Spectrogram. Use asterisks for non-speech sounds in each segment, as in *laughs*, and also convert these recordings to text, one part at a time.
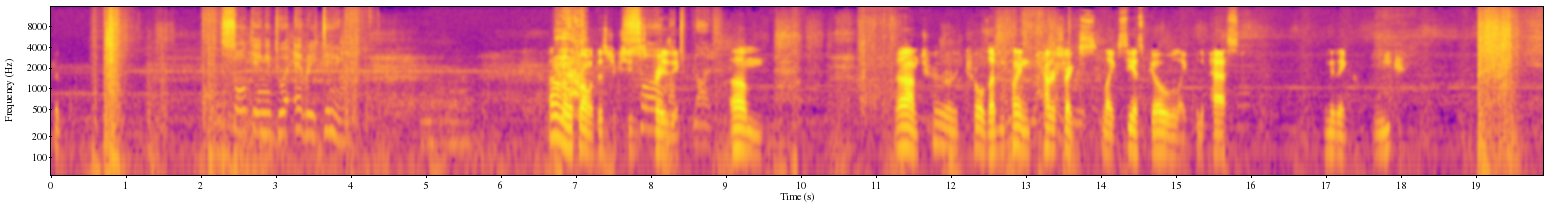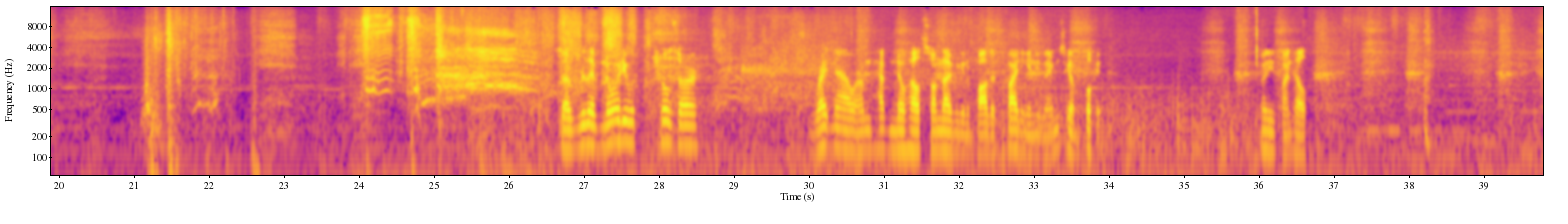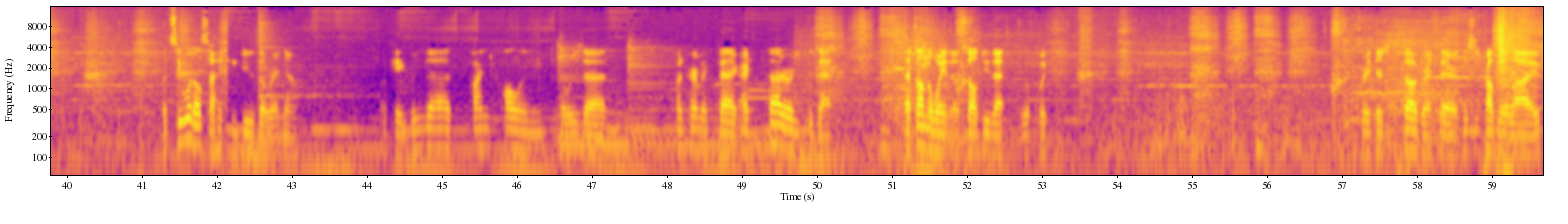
Good. Soaking into everything. I don't know what's wrong with this chick. She's so just crazy. Um. Ah, I'm trying to remember the controls. I've been playing Counter Strike's like CS:GO like for the past. Let me think. Week. So I really have no idea what the controls are. Right now, I have no health, so I'm not even gonna bother fighting anything. I'm just gonna book it. I need to find health. Let's see what else I can do though right now. Okay, bring that. Find Colin. Know where he's at. Find paramedic bag. I thought I already did that. That's on the way though, so I'll do that real quick. Right there's a thug right there. This is probably alive.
